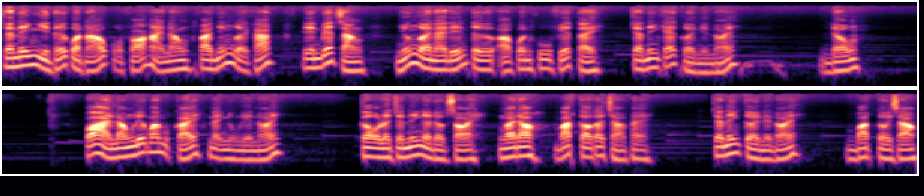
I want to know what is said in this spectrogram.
Trần Ninh nhìn thấy quần áo của Phó Hải Nông và những người khác, liền biết rằng những người này đến từ ở quân khu phía Tây. Trần Ninh khẽ cười liền nói. Đúng. Phó Hải Long liếc mắt một cái, lạnh lùng liền nói. Cậu là Trần Ninh là được rồi. Người đâu, bắt cậu ta trở về. Trần Ninh cười này nói. Bắt tôi sao?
